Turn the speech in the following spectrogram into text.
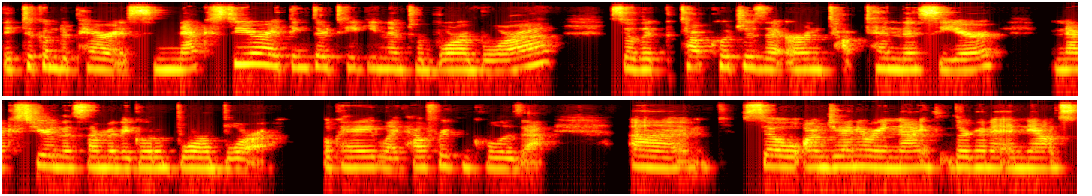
They took them to Paris. Next year, I think they're taking them to Bora Bora. So the top coaches that earn top 10 this year, next year in the summer, they go to Bora Bora. Okay, like how freaking cool is that? Um, so on January 9th, they're going to announce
